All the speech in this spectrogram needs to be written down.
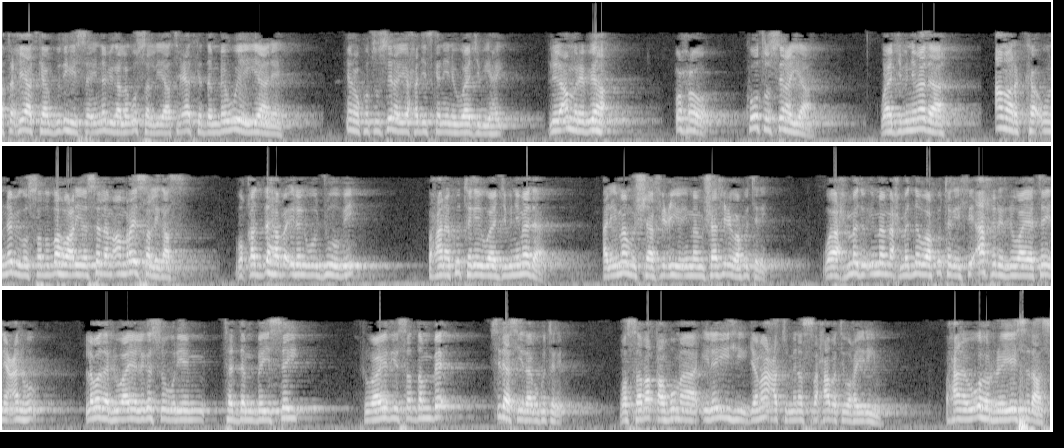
atixiyaadka gudihiisa in nebiga lagu salliya atixiyaadka dambe weeyaane inuu ku tusinayo xadiiskan inuu waajib yahay. Lilamri biha wuxuu kuu tusinayaa waajibnimada amarka uu nebigu sala allahu alayh wasalam amray salligaas. Waqad dahaba ila alwujuubi waxaana ku tegey waajibnimada. Alimaamu shaaficiyu imaamu shaafici waa ku tegey wa axmedu imaam axmedna waa ku tegey fii aakhiri riwaayatayni canhu labada riwaaye laga soo wariyey ta dambaysay riwaayadiisa dambe sidaas yadaabuu ku tegey. Wa sabaqahumaa ilayhi jamaacatu min alsaxaabati wahayrihim waxaana uga horreeyey sidaas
